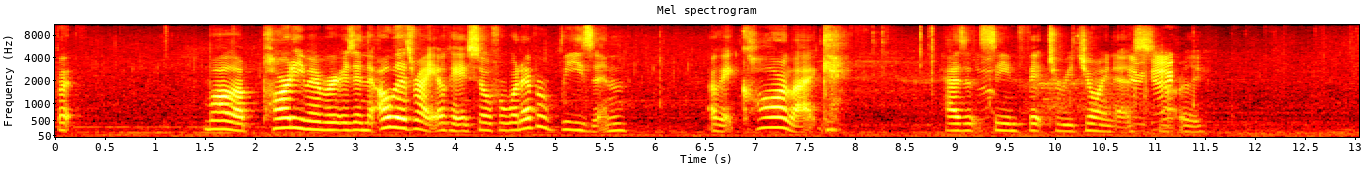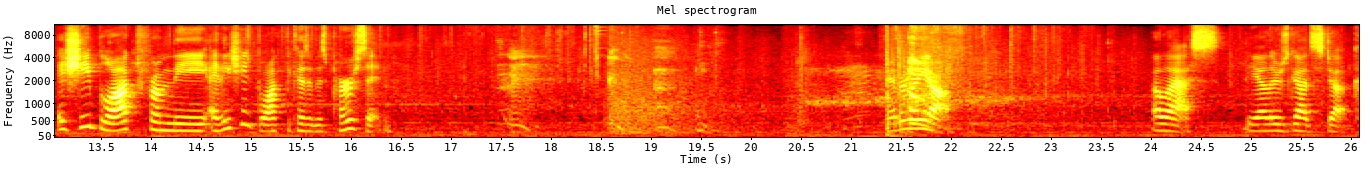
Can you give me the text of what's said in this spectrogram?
But while a party member is in the. Oh, that's right. Okay, so for whatever reason, okay, Karlach hasn't seen fit to rejoin us. Not really. Is she blocked from the? I think she's blocked because of this person. Everybody off. Alas, the others got stuck.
